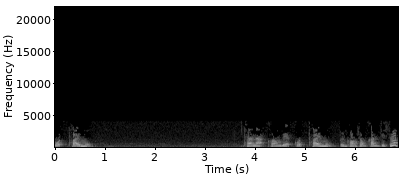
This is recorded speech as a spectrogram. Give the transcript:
กดพ่ายหมู่ฐานะของเบียดกดไพ่หมุกเป็นของสำคัญที่สุด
